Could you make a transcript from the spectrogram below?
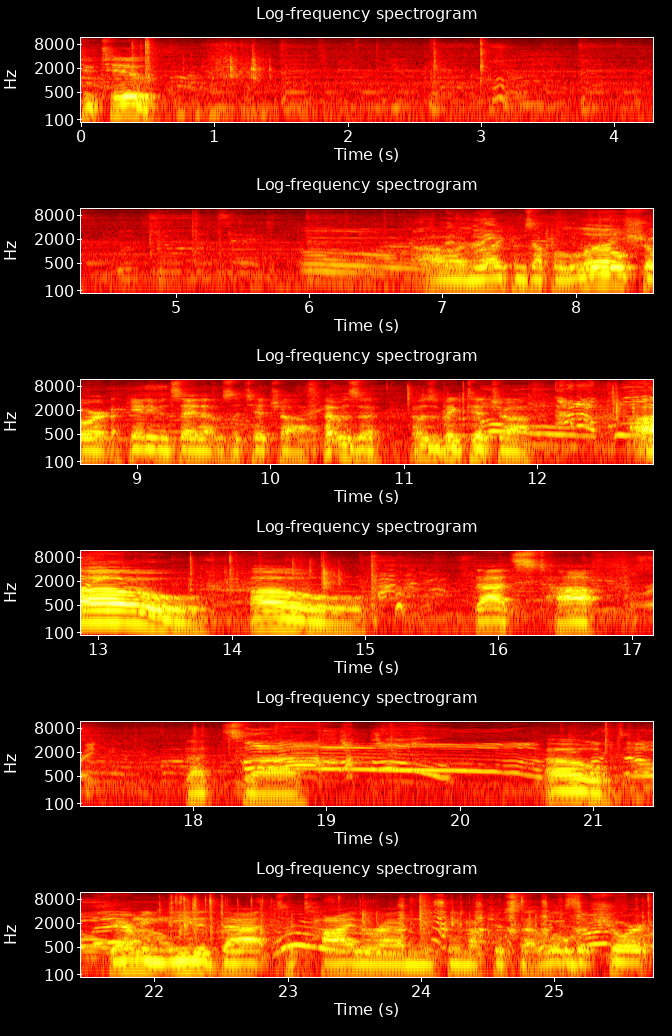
Nice. 2-2. Oh, and Roy comes up a little short. I can't even say that was a titch off. That was a that was a big titch off. Oh, oh, that's tough. That's uh. Oh, Jeremy needed that to tie the round, and he came up just that little bit short.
